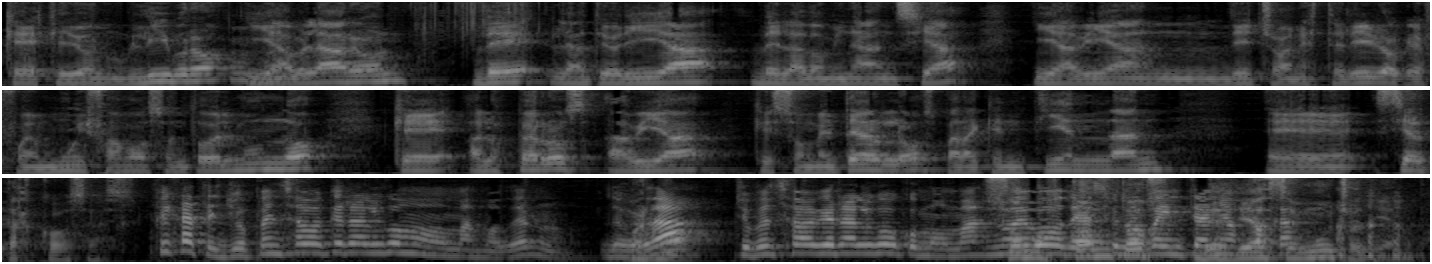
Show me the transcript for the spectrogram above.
que escribieron un libro y hablaron de la teoría de la dominancia y habían dicho en este libro, que fue muy famoso en todo el mundo, que a los perros había que someterlos para que entiendan eh, ciertas cosas. Fíjate, yo pensaba que era algo más moderno, de pues verdad. Yo pensaba que era algo como más nuevo de hace unos 20 años. Desde hace mucho tiempo.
